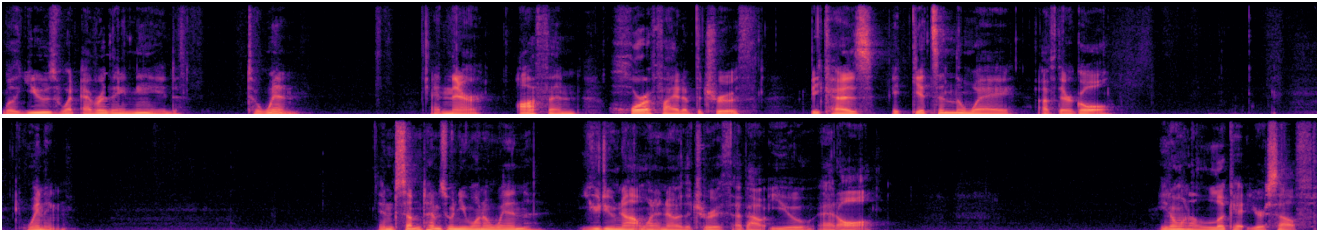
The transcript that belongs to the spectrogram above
will use whatever they need to win. And they're often horrified of the truth because it gets in the way of their goal winning. And sometimes when you want to win, you do not want to know the truth about you at all. You don't want to look at yourself.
